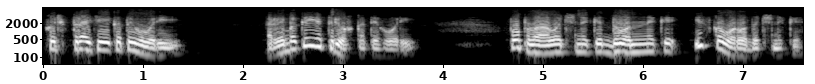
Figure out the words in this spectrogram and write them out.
Хоч третьої категорії. Рибаки є трьох категорій поплавочники, донники і сковородочники.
